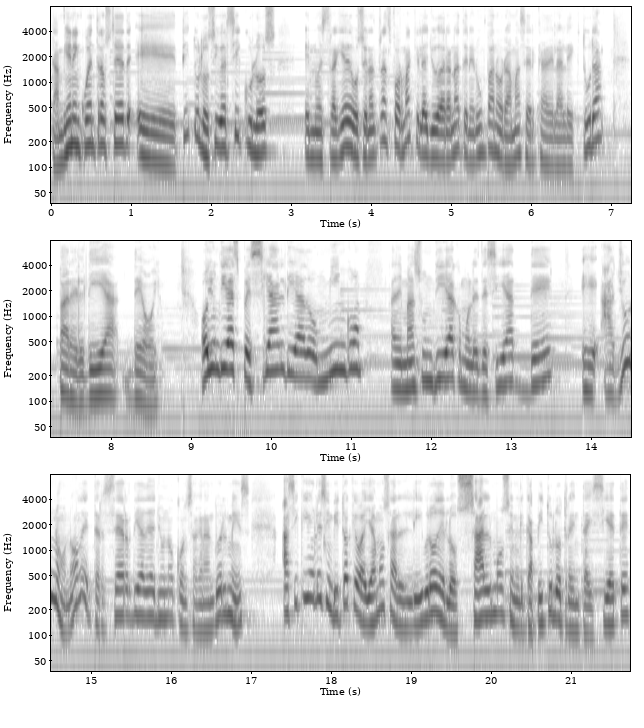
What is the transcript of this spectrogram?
También encuentra usted eh, títulos y versículos en nuestra guía devocional Transforma que le ayudarán a tener un panorama acerca de la lectura para el día de hoy. Hoy un día especial, día domingo, además un día, como les decía, de eh, ayuno, ¿no? De tercer día de ayuno consagrando el mes. Así que yo les invito a que vayamos al libro de los Salmos en el capítulo 37,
